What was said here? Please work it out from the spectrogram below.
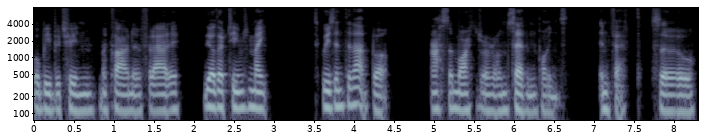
will be between McLaren and Ferrari. The other teams might squeeze into that, but Aston Martin are on seven points in fifth, so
